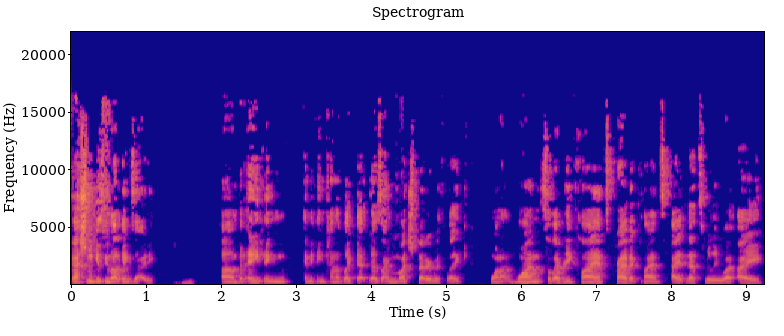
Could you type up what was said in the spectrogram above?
Fashion Week gives me a lot of anxiety. Um, but anything, anything kind of like that does. I'm much better with like one on one celebrity clients, private clients. I that's really what I,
